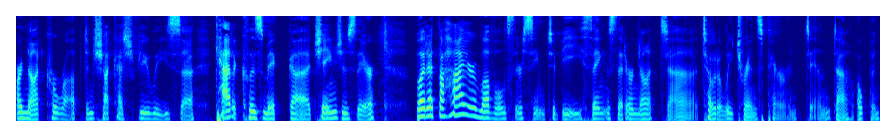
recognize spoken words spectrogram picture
are not corrupt, and Saakashvili's uh, cataclysmic uh, changes there. But at the higher levels, there seem to be things that are not uh, totally transparent and uh, open.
